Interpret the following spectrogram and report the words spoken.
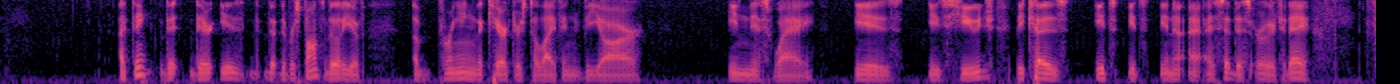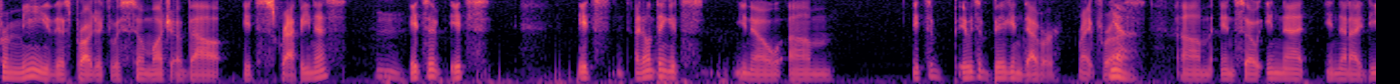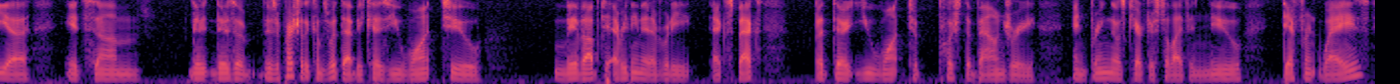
I think that there is the, the responsibility of, of bringing the characters to life in VR in this way is is huge because it's it's you know I said this earlier today. For me, this project was so much about its scrappiness. Mm. It's a it's it's I don't think it's you know um, it's a it was a big endeavor right for yeah. us. Um, and so in that in that idea, it's um, there, there's a there's a pressure that comes with that because you want to live up to everything that everybody expects, but there you want to push the boundary and bring those characters to life in new, different ways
